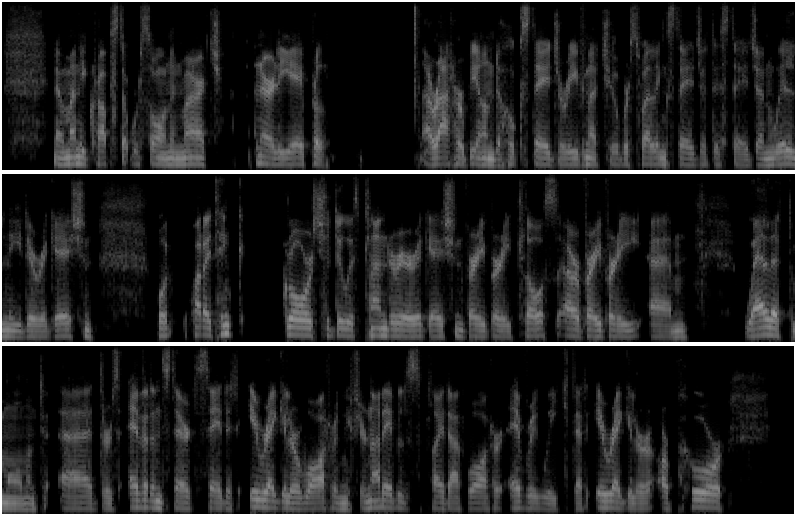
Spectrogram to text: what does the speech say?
Now, many crops that were sown in March and early April are at or beyond the hook stage or even at tuber swelling stage at this stage and will need irrigation. But what I think growers should do is plan their irrigation very, very close or very, very um, well at the moment. Uh, there's evidence there to say that irregular watering, if you're not able to supply that water every week, that irregular or poor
